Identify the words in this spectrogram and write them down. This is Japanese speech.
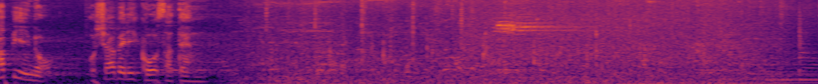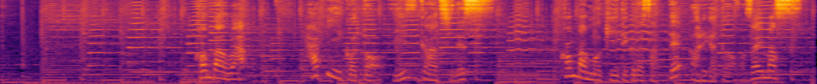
ハピーのおしゃべり交差点。こんばんは。ハピーこと飯塚敦です。今晩も聞いてくださってありがとうございます。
